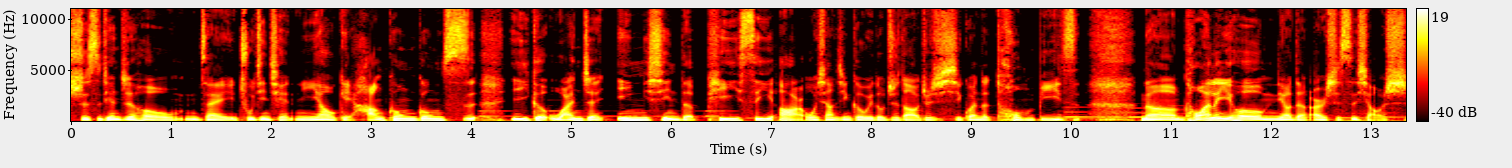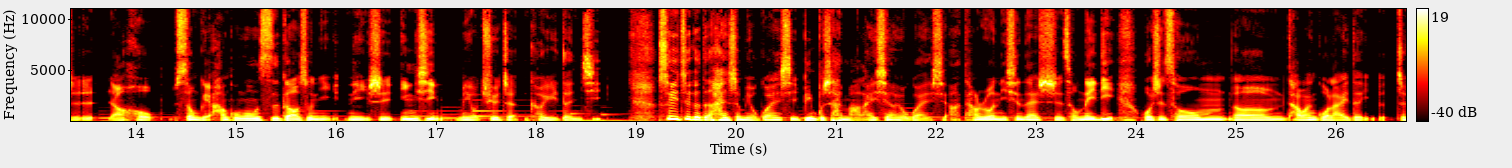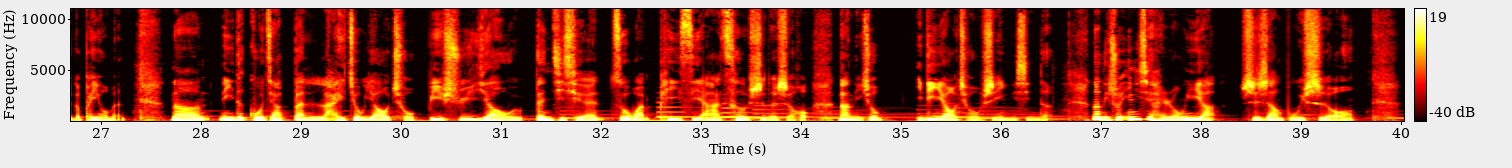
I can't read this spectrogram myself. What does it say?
十四天之后，在出境前，你要给航空公司一个完整阴性的 PCR。我相信各位都知道，就是习惯的捅鼻子。那捅完了以后，你要等二十四小时，然后送给航空公司，告诉你你是阴性，没有确诊，可以登机。所以这个的和什么有关系，并不是和马来西亚有关系啊。倘若你现在是从内地或是从呃台湾过来的这个朋友们，那你的国家本来就要求必须要登机前做完 PCR 测试的时候，那你就一定要求是阴性的。那你说阴性很容易啊？事实上不是哦。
